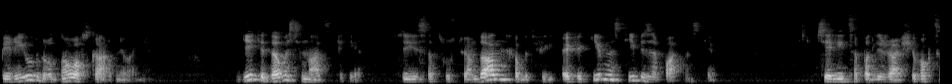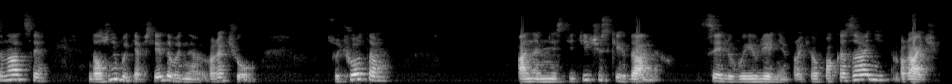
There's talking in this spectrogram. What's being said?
период грудного вскармливания. Дети до 18 лет в связи с отсутствием данных об эффективности и безопасности. Все лица, подлежащие вакцинации, должны быть обследованы врачом с учетом анамнестетических данных. С целью выявления противопоказаний врач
